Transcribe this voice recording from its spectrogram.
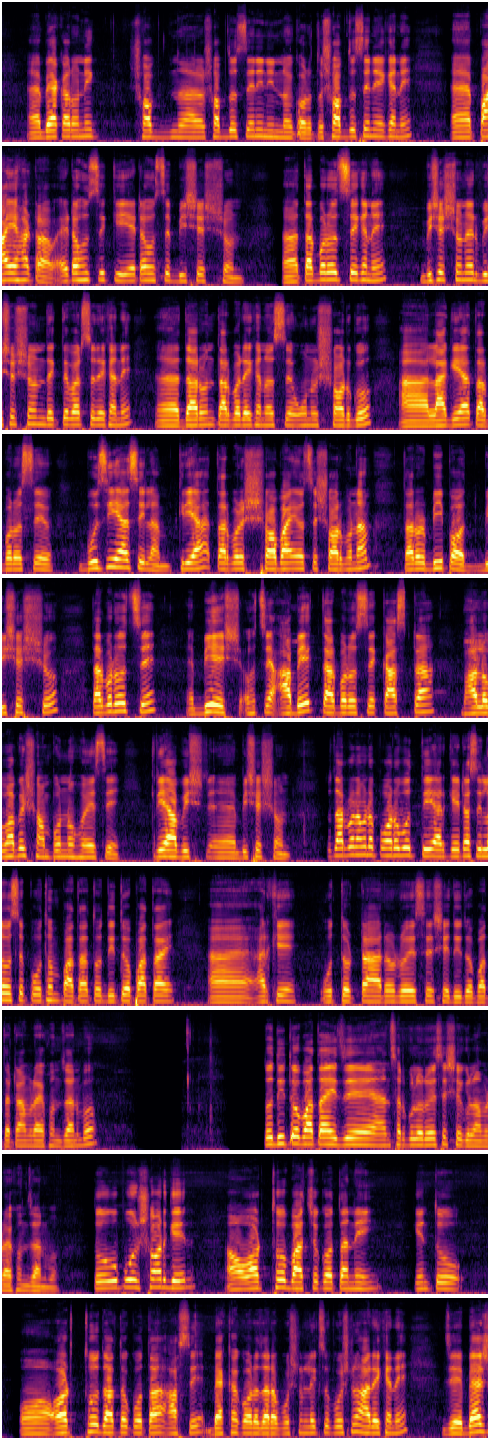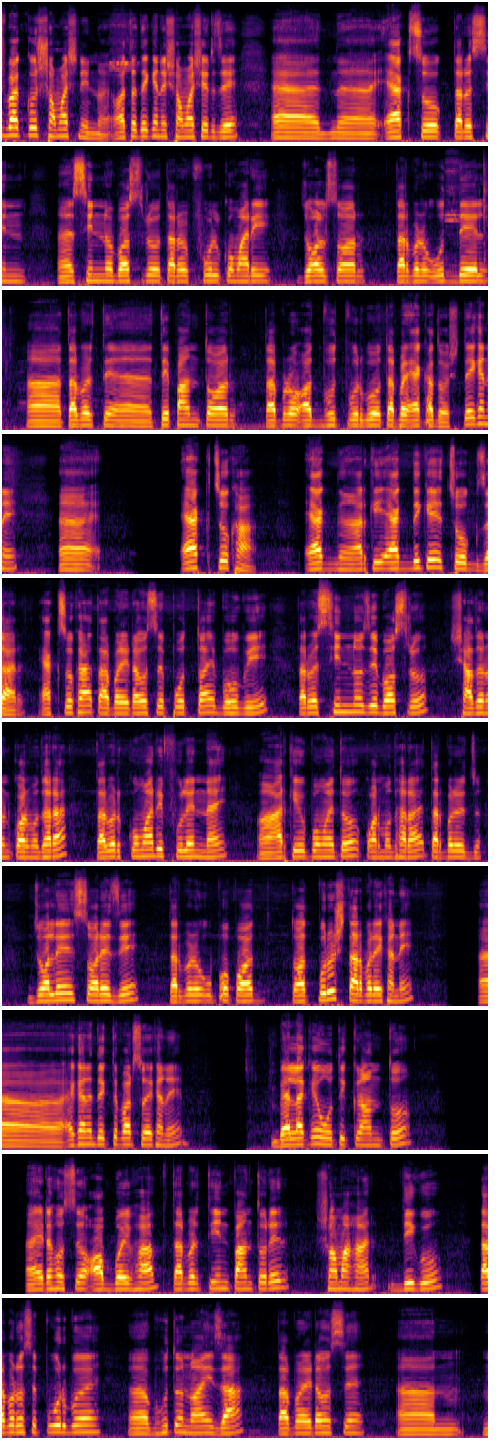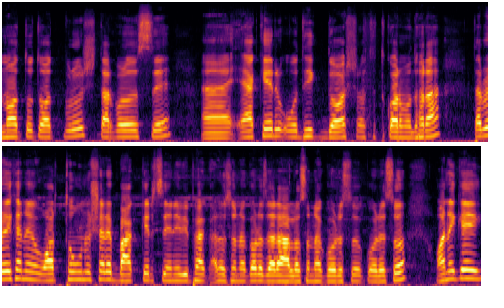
ব্যাকরণিক শব্দ শব্দ শ্রেণি নির্ণয় করো। তো শব্দ শ্রেণি এখানে পায়ে হাঁটা, এটা হচ্ছে কি? এটা হচ্ছে বিশেষণ তারপর হচ্ছে এখানে বিশেষণের বিশেষণ দেখতে পাচ্ছ এখানে। দারুণ। তারপরে এখানে হচ্ছে অনুসর্গ লাগিয়া, তারপর হচ্ছে বুঝিয়াছিলাম, ক্রিয়া, তারপরে সবাই হচ্ছে সর্বনাম, তারপর বিপদ, বিশেষ্য, তারপর হচ্ছে বেশ, হচ্ছে আবেগ, তারপর হচ্ছে কাজটা ভালোভাবে সম্পন্ন হয়েছে, ক্রিয়া বিশ- বিশেষণ। তো তারপর আমরা পরবর্তী আর কি, এটা ছিল হচ্ছে প্রথম পাতা, তো দ্বিতীয় পাতায় আর কি উত্তরটা আরও রয়েছে সেই দ্বিতীয় পাতাটা আমরা এখন জানব। তো দ্বিতীয় পাতায় যে অ্যান্সারগুলো রয়েছে সেগুলো আমরা এখন জানব। তো উপসর্গের আহ, অর্থবাচকতা নেই কিন্তু অর্থদাতকতা আছে। ব্যাখ্যা করা যারা প্রশ্ন লিখছে প্রশ্ন আর এখানে যে ব্যাস বাক্য সমাস নির্ণয় অর্থাৎ এখানে সমাসের যে এক চোখ তার ছিন্ন বস্ত্র তারপর ফুলকুমারী জলসর তারপর উদ্দেল তারপর তেপান্তর তারপর অদ্ভুতপূর্ব তারপর একাদশ। তো এখানে এক চোখা এক, আর কি একদিকে চোখ যার এক চোখা, তারপর এটা হচ্ছে প্রত্যয়, বহুবি, তারপর ছিন্ন যে বস্ত্র, সাধারণ কর্মধারা, তারপর কুমারী ফুলের ন্যায় আর কি উপমিত কর্মধারা, তারপরে জলে চরে যে, তারপরে উপপদ, তৎপুরুষ, তারপরে এখানে এখানে দেখতে পারছ এখানে, বেলাকে অতিক্রান্ত এটা হচ্ছে অব্যয় ভাব তারপর তিন প্রান্তরের সমাহার, দিগু, তারপর হচ্ছে পূর্বে ভূত নয় যা, তারপর এটা হচ্ছে নত তৎপুরুষ। তারপর হচ্ছে একের অধিক দশ অর্থাৎ কর্মধারা। তারপর এখানে অর্থ অনুসারে বাক্যের শ্রেণি বিভাগ আলোচনা করো, যারা আলোচনা করেছ করেছ। অনেকেই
